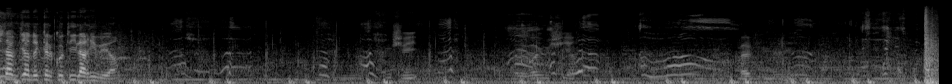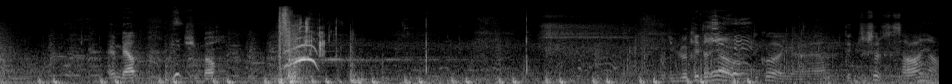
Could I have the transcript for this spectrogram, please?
Juste à me dire de quel côté il arrivait hein. Il me suit. Ouais, il me suit hein. M'a vu. Eh merde, je suis mort. Il est bloqué de rien, hein. c'est quoi il tout seul, ça sert à rien.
